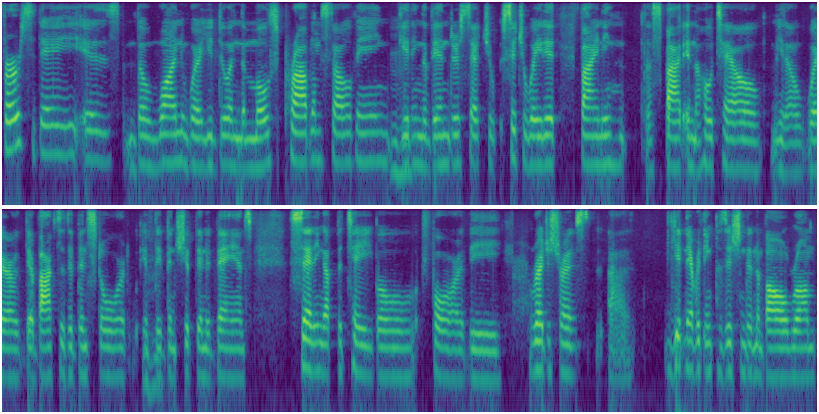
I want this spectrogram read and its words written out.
first day is the one where you're doing the most problem solving, getting the vendors situ- situated, finding the spot in the hotel, you know, where their boxes have been stored, if they've been shipped in advance, setting up the table for the registrants, uh, getting everything positioned in the ballroom,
